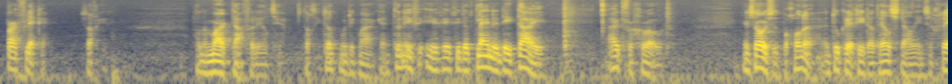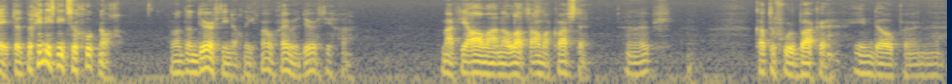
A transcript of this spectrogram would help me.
een paar vlekken, zag hij, van een markttafereeltje. Dacht hij, dat moet ik maken. En toen heeft, heeft hij dat kleine detail uitvergroot. En zo is het begonnen. En toen kreeg hij dat heel snel in zijn greep. Dat begin is niet zo goed nog. Want dan durft hij nog niet. Maar op een gegeven moment durft hij gewoon. Maakt hij allemaal aan een lat, allemaal kwasten. En bakken, indopen. En, eh,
